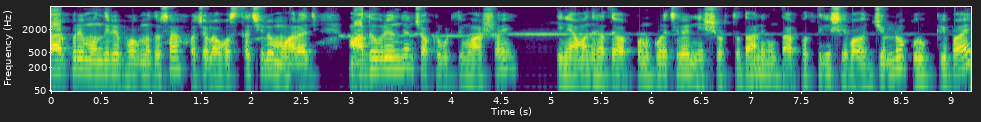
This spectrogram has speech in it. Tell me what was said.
তারপরে মন্দিরের ভগ্নদশা, অচল অবস্থা ছিল। মহারাজ মাধবরঞ্জন চক্রবর্তী মহাশয় তিনি আমাদের হাতে অর্পণ করেছিলেন নিঃশর্ত দান এবং তারপর থেকে সেবা ঔজ্জ্বল্য গুরু কৃপায়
